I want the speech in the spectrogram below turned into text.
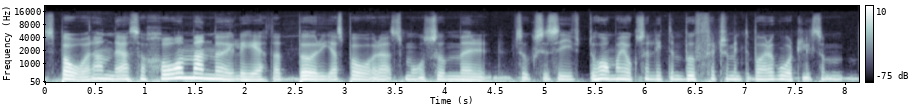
sparande. Alltså har man möjlighet att börja spara små summor successivt, då har man ju också en liten buffert som inte bara går till liksom,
